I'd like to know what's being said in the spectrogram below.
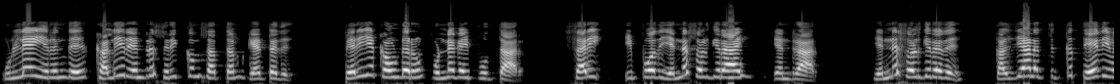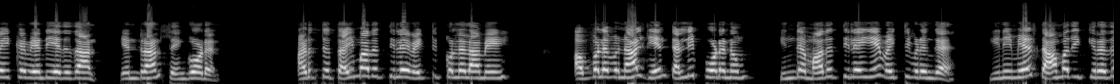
உள்ளே இருந்து களீர் என்று சிரிக்கும் சத்தம் கேட்டது. பெரிய கவுண்டரும் புன்னகை பூத்தார். சரி இப்போது என்ன சொல்கிறாய்? என்றார். என்ன சொல்கிறது? கல்யாணத்துக்கு தேதி வைக்க வேண்டியதுதான் என்றான் செங்கோடன். அடுத்த தை மாதத்திலே வைத்துக் கொள்ளலாமே. அவ்வளவு நாள் ஏன் தள்ளி போடணும்? இந்த மாதத்திலேயே வைத்து விடுங்க. இனிமேல் தாமதிக்கிறது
